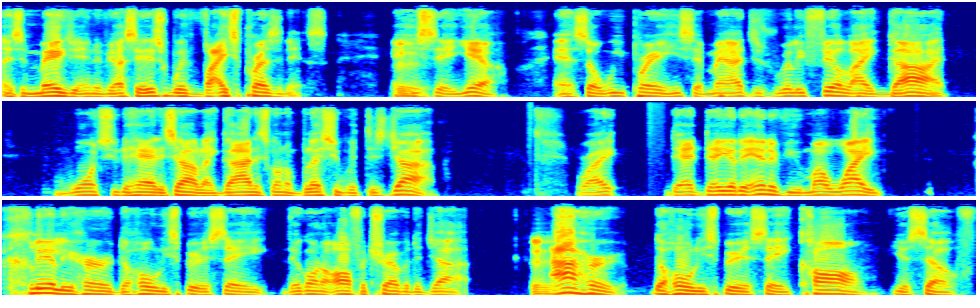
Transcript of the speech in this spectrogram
It's a major interview. I said, "It's with vice presidents," and mm-hmm. he said, "Yeah." And so we pray. He said, Man, I just really feel like God wants you to have this job. Like God is going to bless you with this job. Right? That day of the interview, my wife clearly heard the Holy Spirit say they're going to offer Trevor the job. Mm-hmm. I heard the Holy Spirit say, Calm yourself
